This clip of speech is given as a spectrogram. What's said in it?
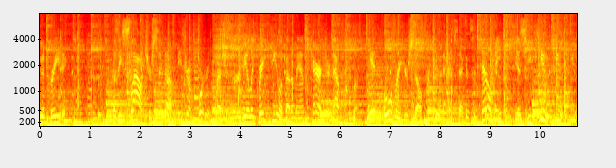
good breeding? Does he slouch or sit up? These are important questions that reveal a great deal about a man's character. Now, look, get over yourself for two and a half seconds and tell me, is he cute? Cute, cute.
